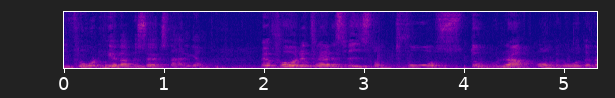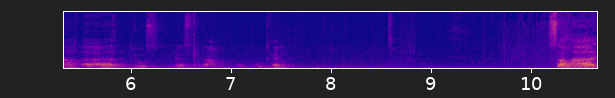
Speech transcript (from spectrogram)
ifrån hela besöksnäringen. Men företrädesvis de två stora områdena är just restaurang och hotell. Så här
